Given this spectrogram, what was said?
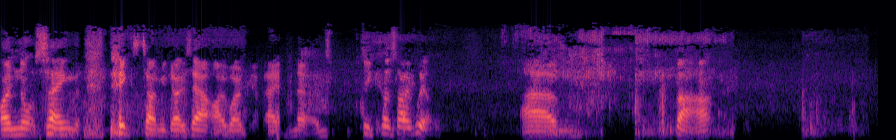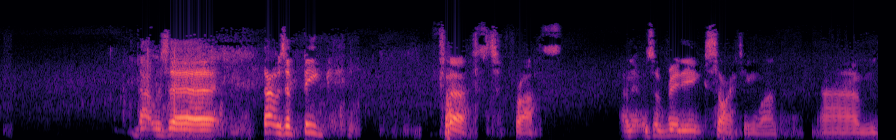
I'm not saying that next time he goes out I won't be a bag of nerves because I will. Um, but that was a that was a big first for us, and it was a really exciting one. Um,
